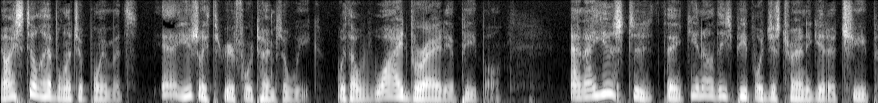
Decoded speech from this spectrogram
Now, I still have lunch appointments, yeah, usually three or four times a week with a wide variety of people. And I used to think, you know, these people are just trying to get a cheap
